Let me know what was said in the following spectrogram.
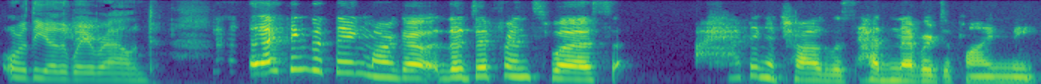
or the other way around? I think the thing, Marga, the difference was having a child was had never defined me.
